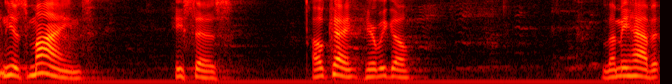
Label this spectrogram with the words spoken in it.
in his mind, he says, Okay, here we go. Let me have it.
